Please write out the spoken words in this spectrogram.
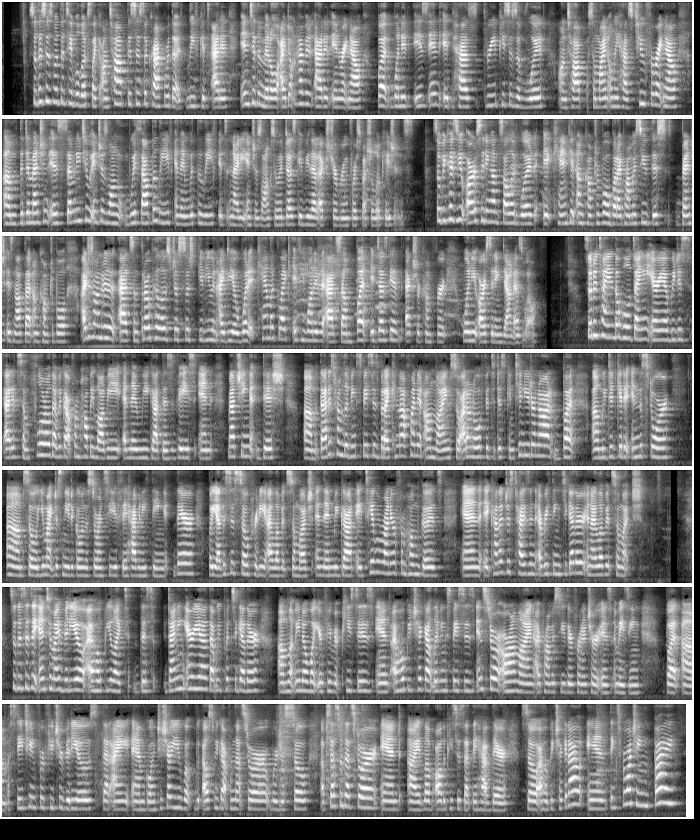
So this is what the table looks like on top. This is the crack where the leaf gets added into the middle. I don't have it added in right now, but when it is in, it has three pieces of wood on top. So mine only has two for right now. Um, the dimension is 72 inches long without the leaf, and then with the leaf, it's 90 inches long. So it does give you that extra room for special occasions. So because you are sitting on solid wood, it can get uncomfortable, but I promise you this bench is not that uncomfortable. I just wanted to add some throw pillows just to give you an idea what it can look like if you wanted to add some, but it does give extra comfort when you are sitting down as well. So to tie in the whole dining area, we just added some floral that we got from Hobby Lobby, and then we got this vase and matching dish. Um, that is from Living Spaces, but I cannot find it online, so I don't know if it's discontinued or not, but um, we did get it in the store. Um, so you might just need to go in the store and see if they have anything there. But yeah, this is so pretty. I love it so much. And then we got a table runner from Home Goods, and it kind of just ties in everything together, and I love it so much. So this is the end to my video. I hope you liked this dining area that we put together. Um, let me know what your favorite piece is, and I hope you check out Living Spaces in-store or online. I promise you their furniture is amazing. But um, stay tuned for future videos that I am going to show you what else we got from that store. We're just so obsessed with that store, and I love all the pieces that they have there. So I hope you check it out, and thanks for watching. Bye!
